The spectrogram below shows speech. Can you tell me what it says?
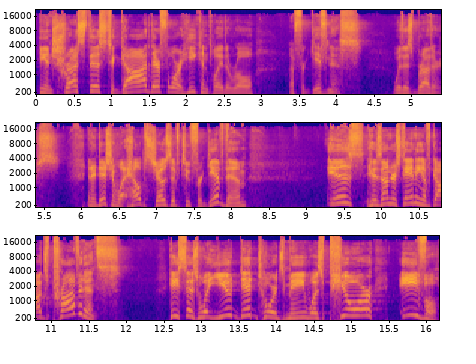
He entrusts this to God, therefore, he can play the role of forgiveness with his brothers. In addition, what helps Joseph to forgive them is his understanding of God's providence. He says, What you did towards me was pure evil.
